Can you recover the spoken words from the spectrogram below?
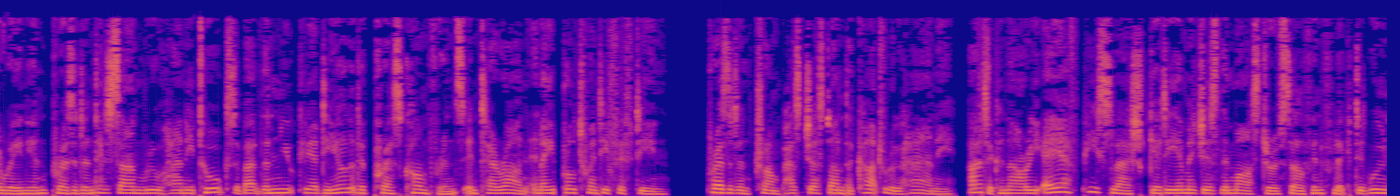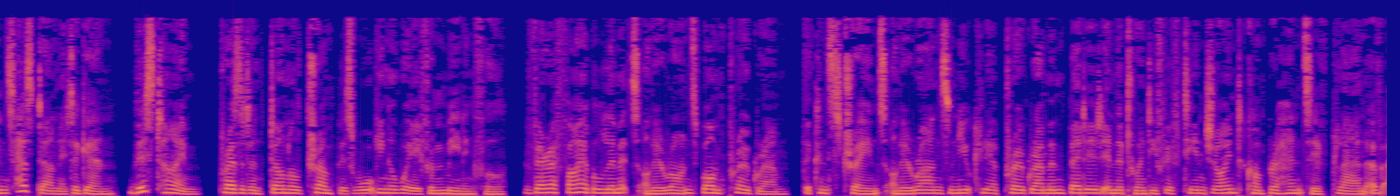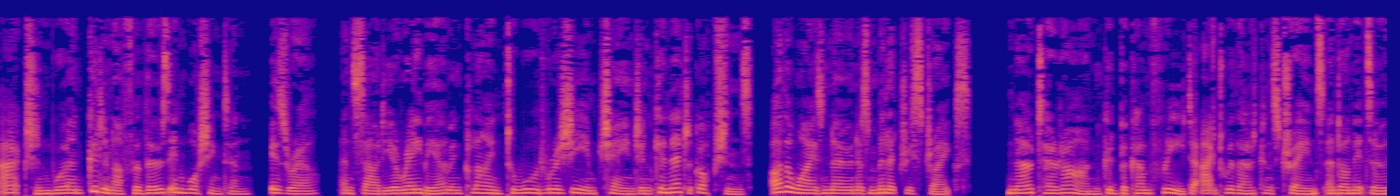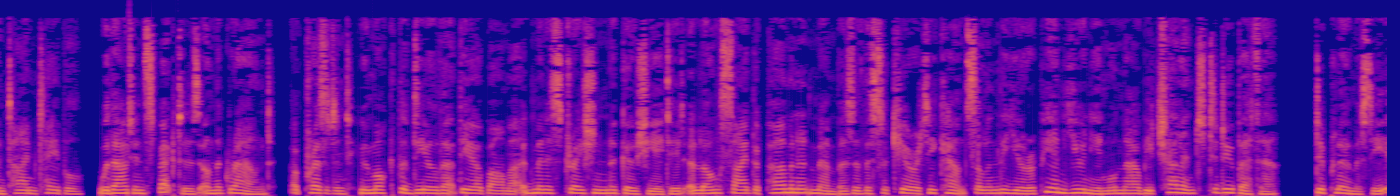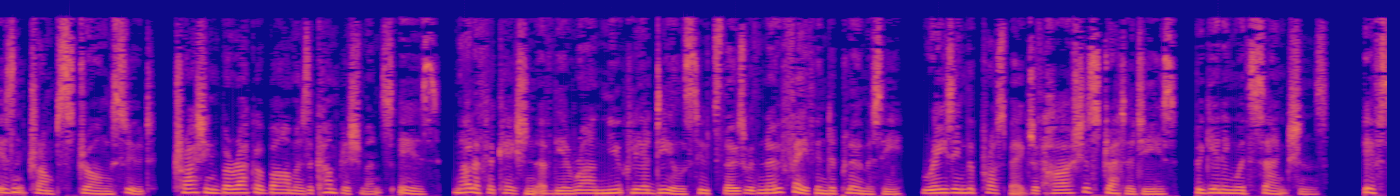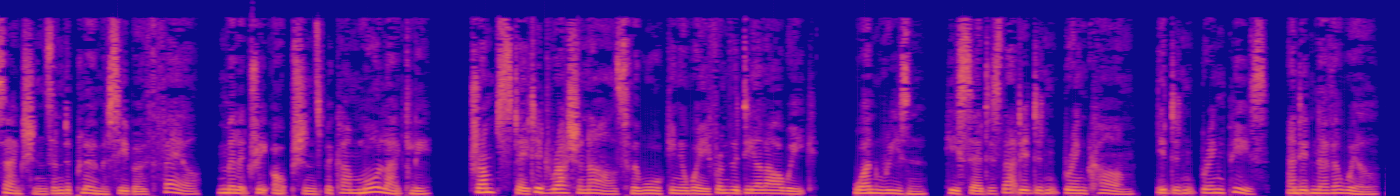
Iranian President Hassan Rouhani talks about the nuclear deal at a press conference in Tehran in April 2015. President Trump has just undercut Rouhani. Atta Kenare AFP slash Getty Images the master of self-inflicted wounds has done it again. This time, President Donald Trump is walking away from meaningful, verifiable limits on Iran's bomb program. The constraints on Iran's nuclear program embedded in the 2015 Joint Comprehensive Plan of Action weren't good enough for those in Washington, Israel, and Saudi Arabia inclined toward regime change and kinetic options, otherwise known as military strikes. Now Tehran could become free to act without constraints and on its own timetable, without inspectors on the ground. A president who mocked the deal that the Obama administration negotiated alongside the permanent members of the Security Council and the European Union will now be challenged to do better. Diplomacy isn't Trump's strong suit. Trashing Barack Obama's accomplishments is. Nullification of the Iran nuclear deal suits those with no faith in diplomacy, raising the prospect of harsher strategies, beginning with sanctions. If sanctions and diplomacy both fail, military options become more likely. Trump's stated rationales for walking away from the deal are weak. One reason, he said is that it didn't bring calm, it didn't bring peace, and it never will.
